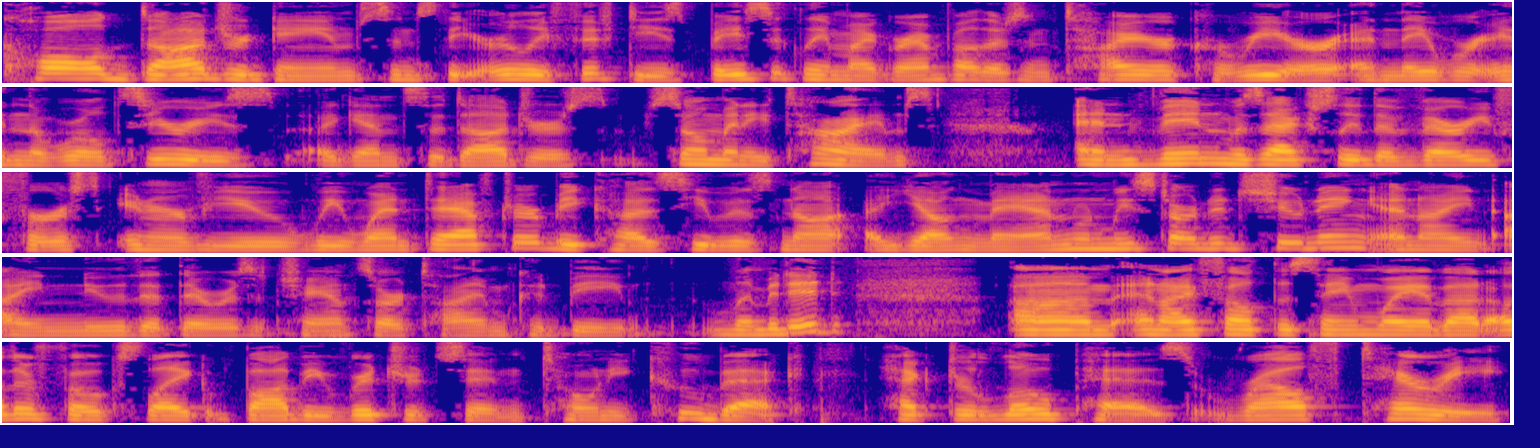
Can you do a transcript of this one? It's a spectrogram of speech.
called Dodger games since the early 50s, basically my grandfather's entire career, and they were in the World Series against the Dodgers so many times. And Vin was actually the very first interview we went after because he was not a young man when we started shooting, and I, I knew that there was a chance our time could be limited. Um, and I felt the same way about other folks like Bobby Richardson, Tony Kubek, Hector Lopez, Ralph Terry,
